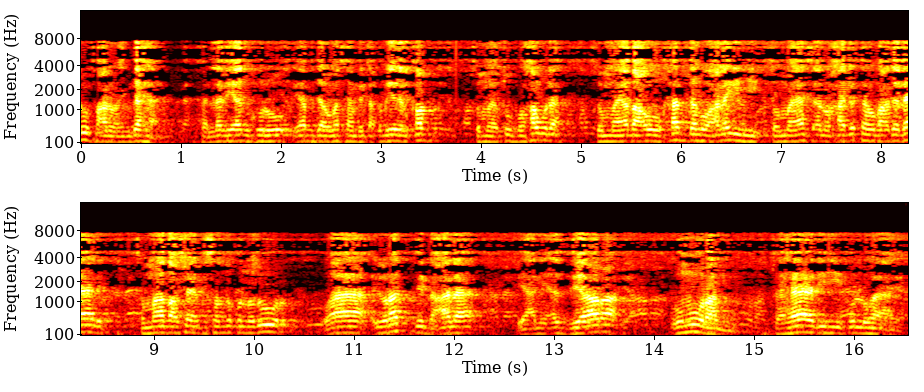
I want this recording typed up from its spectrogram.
تفعل عندها. فالذي يدخل يبدأ مثلا بتقبيل القبر ثم يطوف حوله ثم يضع خده عليه ثم يسأل حاجته بعد ذلك ثم يضع شيئا في صندوق النذور ويرتب على يعني الزيارة امورا. فهذه كلها آية.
